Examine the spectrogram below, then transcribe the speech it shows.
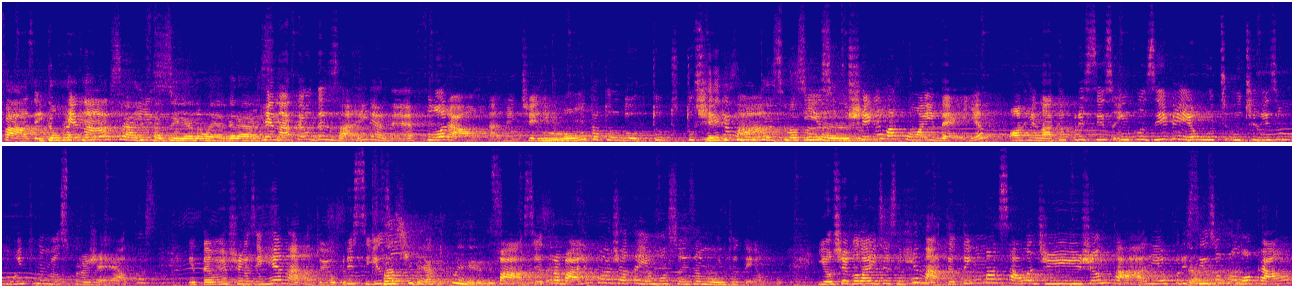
Fazem. Então pra quem Renato, não sabe isso. fazer, não é a O graça. Renato é o designer, né? Floral, tá, gente? Ele monta tudo. Tu, tu chega Hum. Ele lá. montou esse nosso isso, tu arranjo. chega lá com a ideia. Ó, Renato, eu preciso. Inclusive, eu ut- utilizo muito nos meus projetos. Então eu chego assim, Renato, eu preciso. Faz direto com eles. Faço, eu trabalho com a JI Emoções há muito tempo. E eu chego lá e digo assim, Renata, eu tenho uma sala de jantar e eu preciso Tá. colocar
